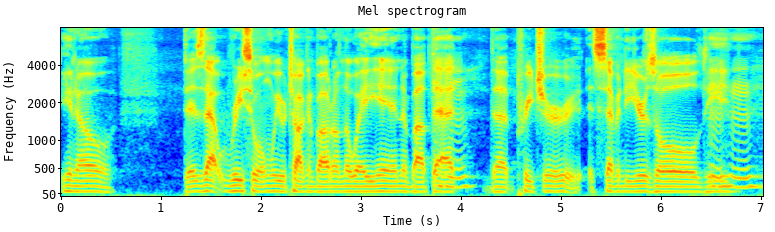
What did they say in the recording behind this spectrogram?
you know, there's that recent one we were talking about on the way in about that Mhm. that preacher, 70 years old. He Mhm.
